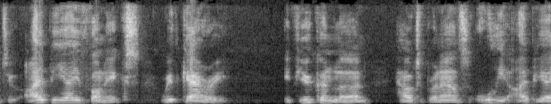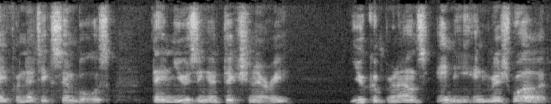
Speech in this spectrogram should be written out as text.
to IPA Phonics with Gary. If you can learn how to pronounce all the IPA phonetic symbols, then using a dictionary, you can pronounce any English word.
